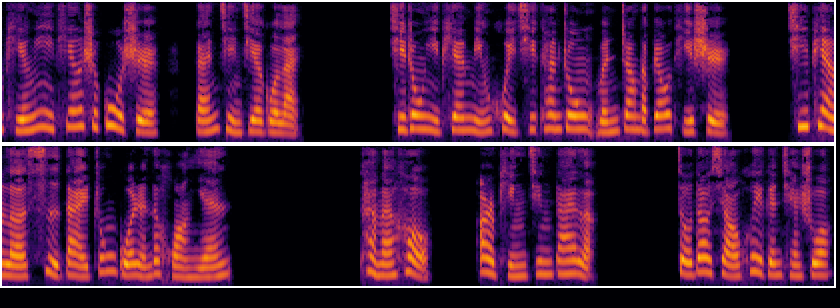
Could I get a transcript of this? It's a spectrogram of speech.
平一听是故事，赶紧接过来。其中一篇《明慧》期刊中文章的标题是“欺骗了四代中国人的谎言”。看完后，二平惊呆了，走到小慧跟前说：“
